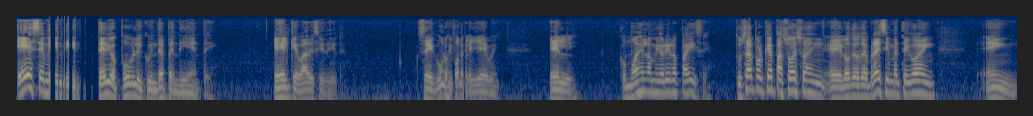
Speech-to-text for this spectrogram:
ese Ministerio Público Independiente es el que va a decidir, según los informes que le lleven, el, como es en la mayoría de los países. ¿Tú sabes por qué pasó eso en eh, lo de Odebrecht? Se investigó en, en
